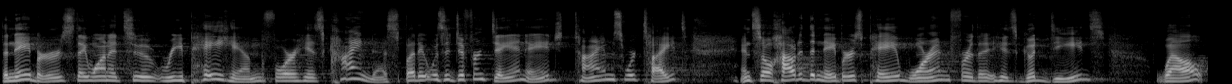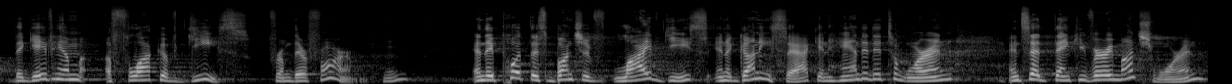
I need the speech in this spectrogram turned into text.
The neighbors, they wanted to repay him for his kindness, but it was a different day and age. Times were tight. And so, how did the neighbors pay Warren for the, his good deeds? Well, they gave him a flock of geese from their farm. Hmm? And they put this bunch of live geese in a gunny sack and handed it to Warren and said, Thank you very much, Warren.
